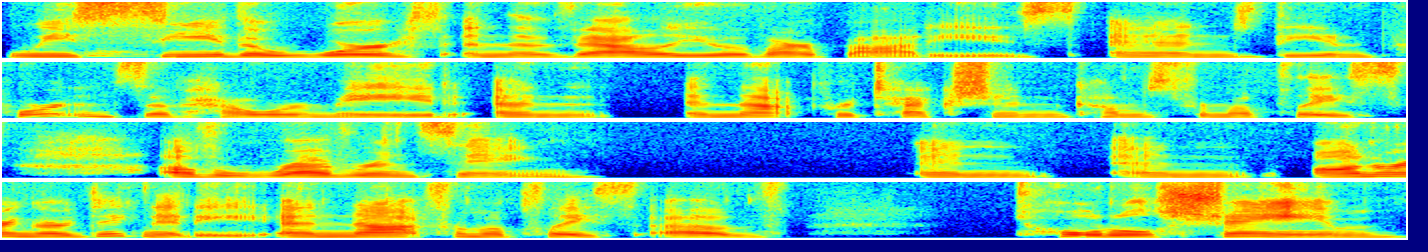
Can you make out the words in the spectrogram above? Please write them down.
we see the worth and the value of our bodies and the importance of how we're made and and that protection comes from a place of reverencing and and honoring our dignity and not from a place of total shame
